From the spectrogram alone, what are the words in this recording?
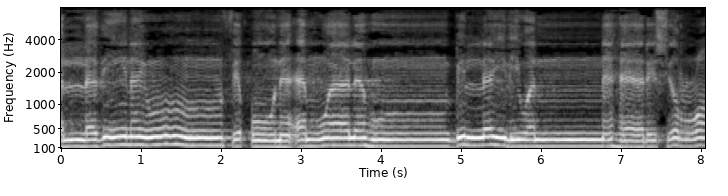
الذين ينفقون أموالهم بالليل والنهار سرا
